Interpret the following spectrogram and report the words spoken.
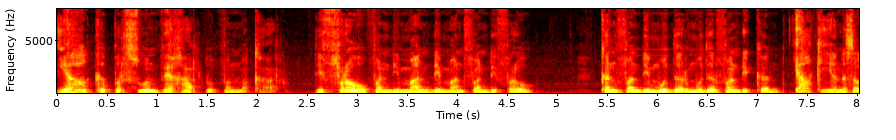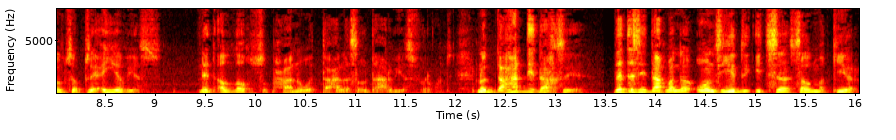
elke persoon weghardloop van mekaar. Die vrou van die man, die man van die vrou, kind van die moeder, moeder van die kind, elkeen sal op sy eie wees. Net Allah subhanahu wa ta'ala sal daar wees vir ons. Nou daardie dag sê, dit is die dag wanneer ons hierdie iets sal markeer.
